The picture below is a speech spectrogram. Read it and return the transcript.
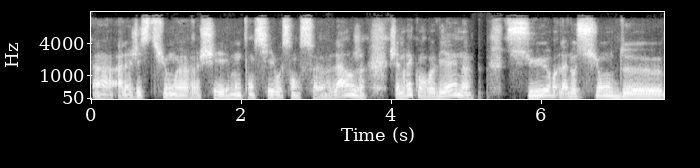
à, à la gestion euh, chez Montpensier au sens euh, large. J'aimerais qu'on revienne sur la notion de,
